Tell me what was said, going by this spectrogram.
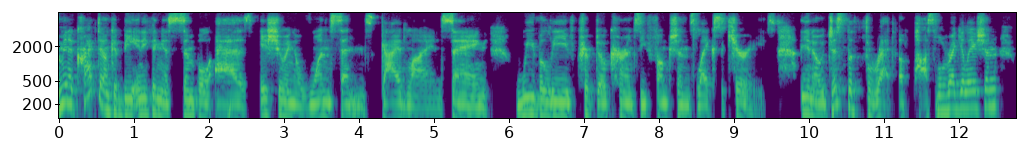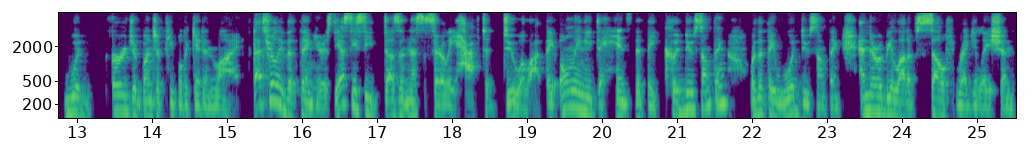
I mean, a crackdown could be anything as simple as issuing a one sentence guideline saying, we believe cryptocurrency functions like securities. You know, just the threat of possible regulation would urge a bunch of people to get in line. That's really the thing here is the SEC doesn't necessarily have to do a lot. They only need to hint that they could do something or that they would do something. And there would be a lot of self-regulation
